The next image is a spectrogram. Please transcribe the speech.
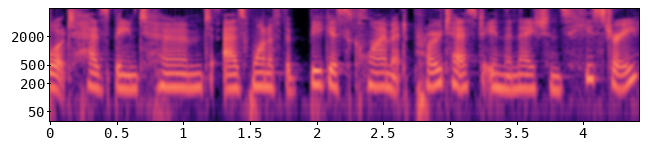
What has been termed as one of the biggest climate protests in the nation's history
